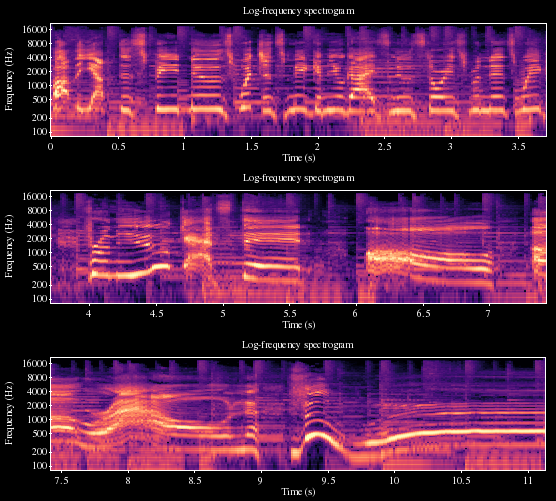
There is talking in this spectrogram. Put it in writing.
of the Up to Speed News, which is me giving you guys news stories from this week from you guessed it, all around the world.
